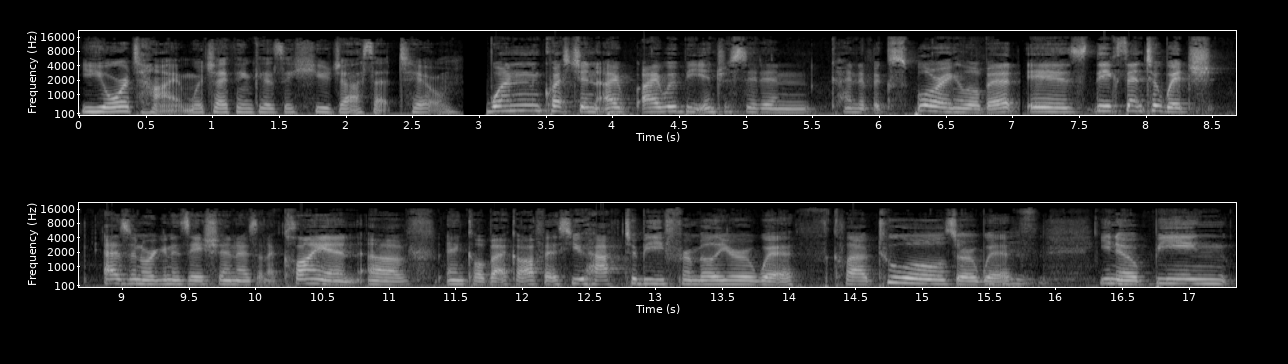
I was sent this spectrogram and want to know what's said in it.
your time, which I think is a huge asset too. One question I, I would be interested in kind of exploring a little bit is the extent to which as an organization, as a client of Enkel Back Office, you have to be familiar with cloud tools or with, mm-hmm. you know, being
